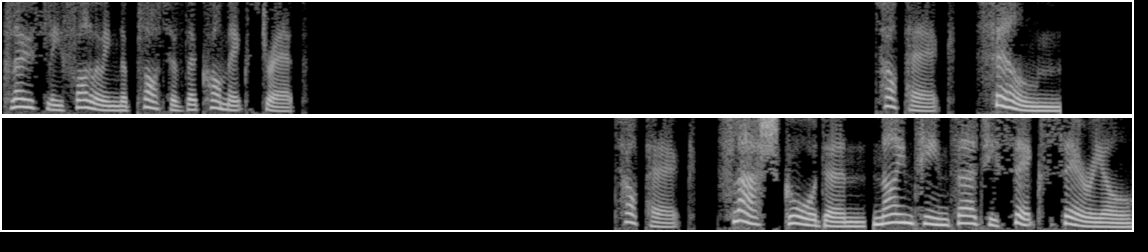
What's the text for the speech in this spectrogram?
closely following the plot of the comic strip. Topic: Film. Topic: Flash Gordon 1936 serial.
